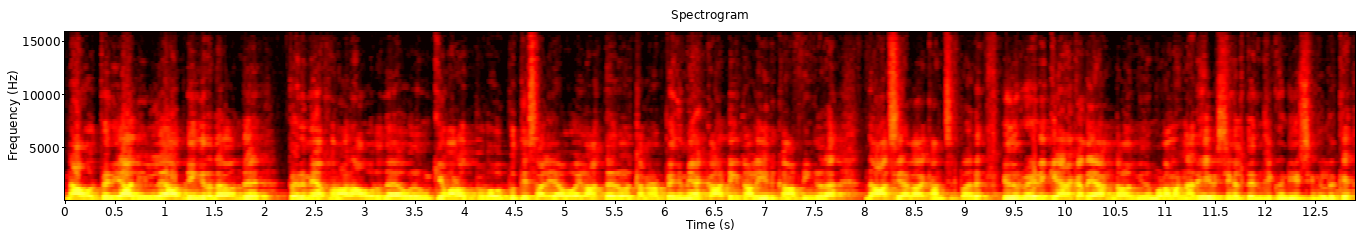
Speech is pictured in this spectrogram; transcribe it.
நான் ஒரு பெரிய ஆள் இல்லை அப்படிங்கிறத வந்து பெருமையாக சொன்னாலும் அவன் ஒரு த- ஒரு முக்கியமான ஒரு பு- புத்திசாலியாவோ இல்லை ஒரு தன்னோட பெருமையாக காட்டிக்கிட்டாலும் இருக்கான் அப்படிங்கிறத இந்த ஆசிரியர் காமிச்சிருப்பாரு. இது ஒரு வேடிக்கையான கதையாக இருந்தாலும் இது மூலமாக நிறைய விஷயங்கள் தெரிஞ்சுக்க வேண்டிய விஷயங்கள் இருக்குது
